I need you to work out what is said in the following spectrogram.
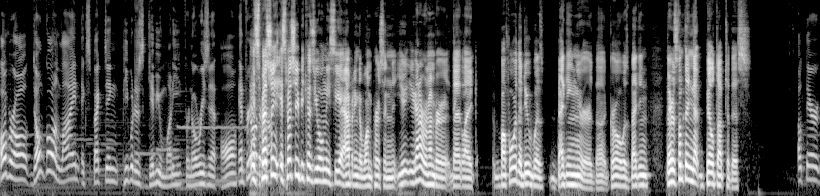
Overall, don't go online expecting people to just give you money for no reason at all. And for y'all that are especially especially because you only see it happening to one person you you gotta remember that like before the dude was begging or the girl was begging there was something that built up to this out there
